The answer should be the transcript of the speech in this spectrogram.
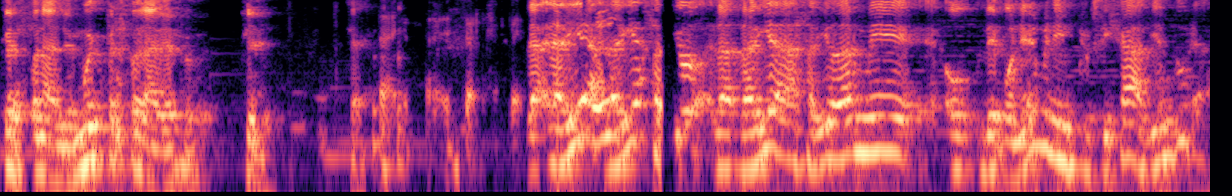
personal, muy personal eso. Sí. sí. Está bien, está bien, se respeta. La, la vida, la, vida ha sabido, la, la vida ha sabido darme o de ponerme en encrucijadas bien duras.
